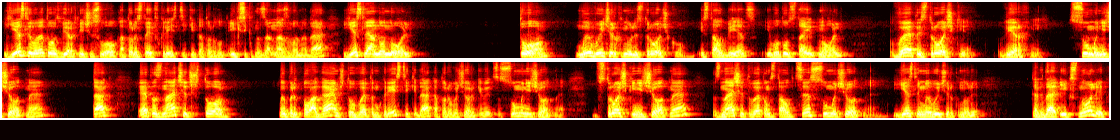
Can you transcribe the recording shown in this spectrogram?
Если вот это вот верхнее число, которое стоит в крестике, которое тут x названо, да, если оно 0, то мы вычеркнули строчку и столбец, и вот тут стоит 0. В этой строчке верхней сумма нечетная. Так? Это значит, что мы предполагаем, что в этом крестике, да, который вычеркивается, сумма нечетная. В строчке нечетная, значит в этом столбце сумма четная. Если мы вычеркнули, когда x нолик,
